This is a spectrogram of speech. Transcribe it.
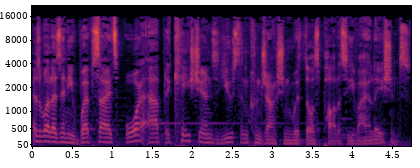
as well as any websites or applications used in conjunction with those policy violations.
